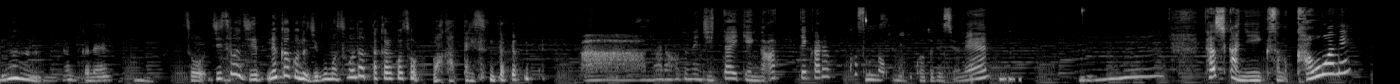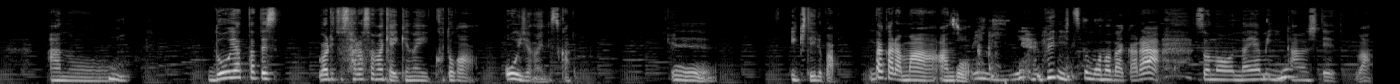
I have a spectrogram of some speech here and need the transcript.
ううん。ん、なんかね、うんそう。実はじ、ね、過去の自分もそうだったからこそ分かったりするんだよね。ああなるほどね。実体験があってからこそのことですよね。ううん。確かにその顔はねあのーうん。どうやったって割とさらさなきゃいけないことが多いじゃないですか。ええ。生きていれば。だからまあ、あの目に 目につくものだからその悩みに関しては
